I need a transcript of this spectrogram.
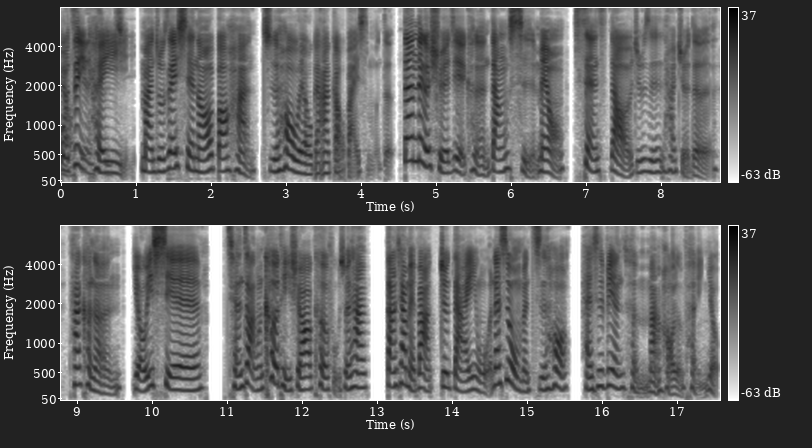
我自己可以满足这些，然后包含之后我有跟他告白什么的。但那个学姐可能当时没有 sense 到，就是她觉得她可能有一些成长的课题需要克服，所以她当下没办法就答应我。但是我们之后还是变成蛮好的朋友。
